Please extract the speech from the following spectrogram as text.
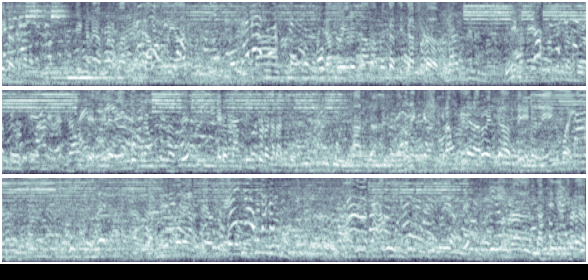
বেটার যেখানে আপনারা পাচ্ছেন ডামোয়ার ডামোয়ারের দাম আমরা চাচ্ছি চারশো টাকা এখানে আমাদের কাছে আছে হচ্ছে গ্রাউন্ড টেল এটা রেইনবো গ্রাউন্ড আছে, এটার দাম তিনশো টাকা রাখব। আচ্ছা এখানে গ্রাউন্ড টেলের আরও একটা আছে, এটা রেড হোয়াইট আচ্ছা এরপরে আছে হচ্ছে আমাদের কাছে হাফ দুটোই আছে আমরা চাচ্ছি তিনশো টাকা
